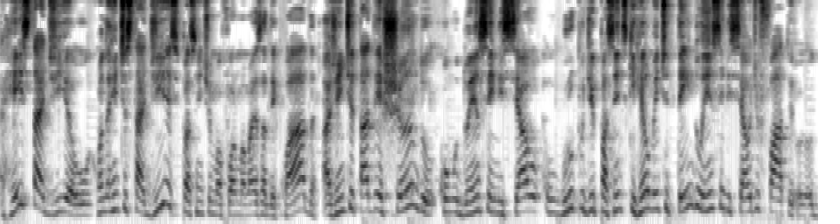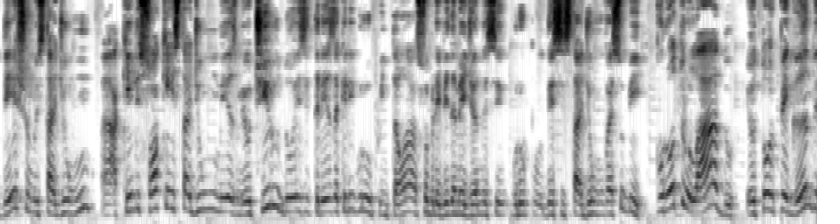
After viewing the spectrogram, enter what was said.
reestadia, ou quando a gente estadia esse paciente de uma forma mais adequada, a gente está deixando como doença inicial um grupo de pacientes que realmente tem doença inicial de fato. Eu, deixo no estádio 1 aquele só que é estádio 1 mesmo. Eu tiro 2 e 3 daquele grupo. Então a sobrevida mediana desse grupo, desse estádio 1 vai subir. Por outro lado, eu estou pegando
